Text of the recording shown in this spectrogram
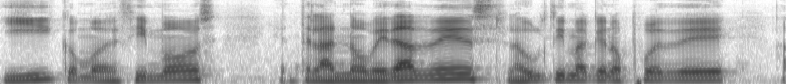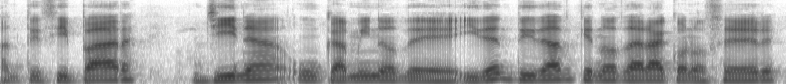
y como decimos, entre las novedades, la última que nos puede anticipar, Gina, un camino de identidad que nos dará a conocer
